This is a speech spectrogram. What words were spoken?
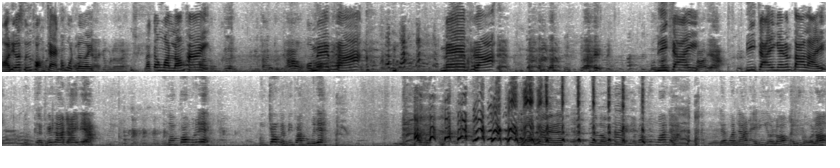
อ๋อที่เราซื้อของแจกก็หมดเลย แจกกันหมดเลยแล้วกลางวันร้องไห้วันรุ่งขึ้นไม่มีตังค์กินข้าวโอ้แม่พระ แม่พระ เฮ้ยมึง ดีใจเปล่าเนี่ยดีใจไงน้ำตาไหล มึงเกิดเพลาใดเนี่ย มึงมองกล้องกูดิมึงจ้องแบบมีความสุขเลยดิร้องไห้นะเหมือนร้องไห้เนี่ยร้องทั้งวันอะ แล้ววันนั้นไอ้นี่เขาร้องไอ้นี่เขาหัวเราะ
